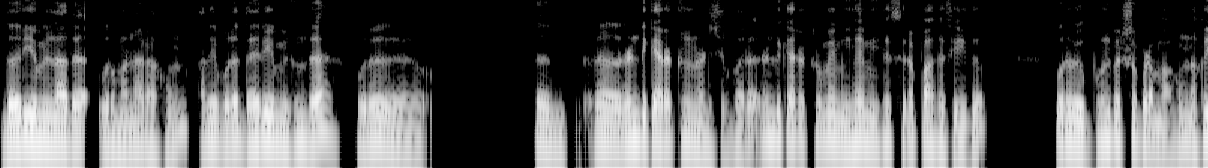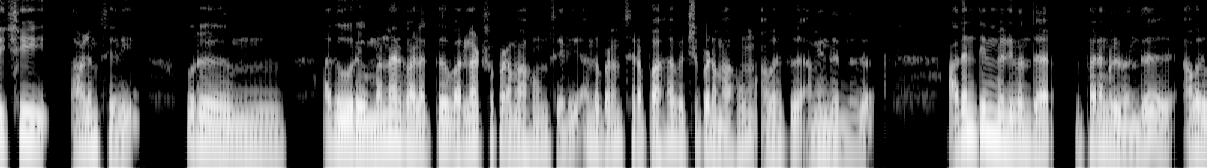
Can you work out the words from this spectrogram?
தைரியம் இல்லாத ஒரு மன்னராகவும் அதே போல் தைரியம் மிகுந்த ஒரு ரெண்டு கேரக்டர் நடிச்சிருப்பாரு. ரெண்டு கேரக்டருமே மிக மிக சிறப்பாக செய்து ஒரு புகழ்பெற்ற படமாகவும் நகைச்சுவை ஆளும் சரி ஒரு அது ஒரு மன்னர் காலத்து வரலாற்று படமாகவும் சரி அந்த படம் சிறப்பாக வெற்றி படமாகவும் அவருக்கு அமைந்திருந்தது. அதன் பின் வெளிவந்த படங்கள் வந்து அவர்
